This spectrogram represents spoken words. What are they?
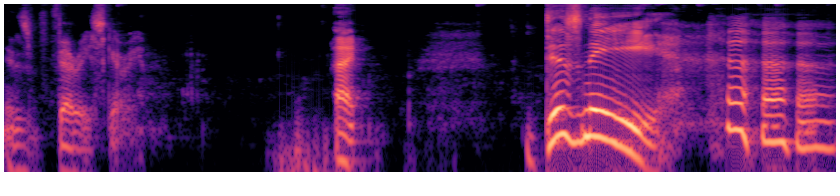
It is very scary. All right. Disney.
